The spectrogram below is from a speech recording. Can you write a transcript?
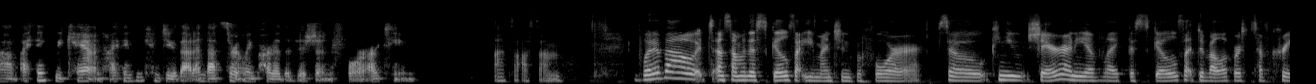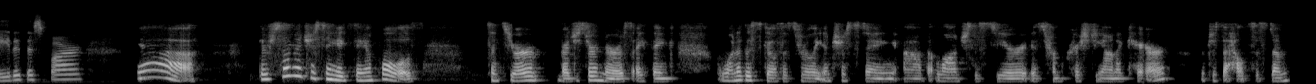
Um, I think we can. I think we can do that. And that's certainly part of the vision for our team. That's awesome. What about uh, some of the skills that you mentioned before? So, can you share any of like the skills that developers have created this far? Yeah, there's some interesting examples. Since you're a registered nurse, I think one of the skills that's really interesting uh, that launched this year is from Christiana Care, which is a health system,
